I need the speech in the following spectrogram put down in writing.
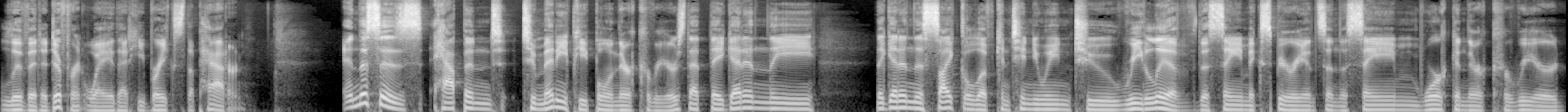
live it a different way that he breaks the pattern. And this has happened to many people in their careers that they get in the they get in this cycle of continuing to relive the same experience and the same work in their career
